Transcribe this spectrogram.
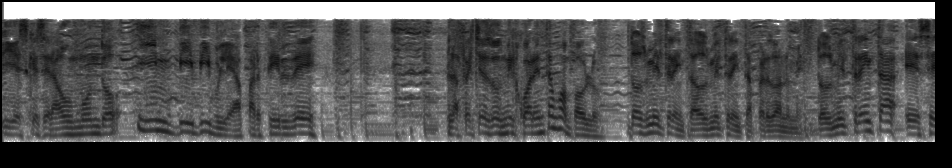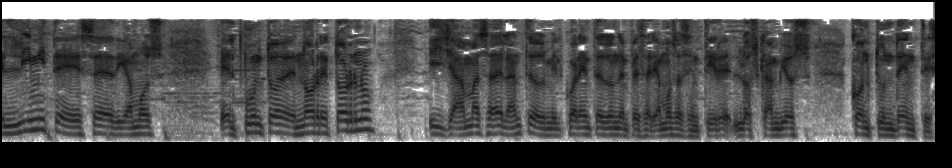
Y es que será un mundo invivible a partir de... La fecha es 2040, Juan Pablo. 2030, 2030, perdóneme. 2030 es el límite, es, eh, digamos, el punto de no retorno. Y ya más adelante, 2040, es donde empezaríamos a sentir los cambios contundentes.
